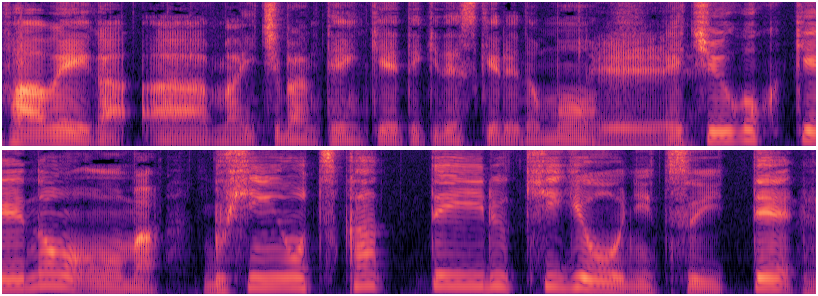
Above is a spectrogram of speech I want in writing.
ファーウェイが、あまあ一番典型的ですけれども、えー、中国系の、まあ、部品を使っている企業について、う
